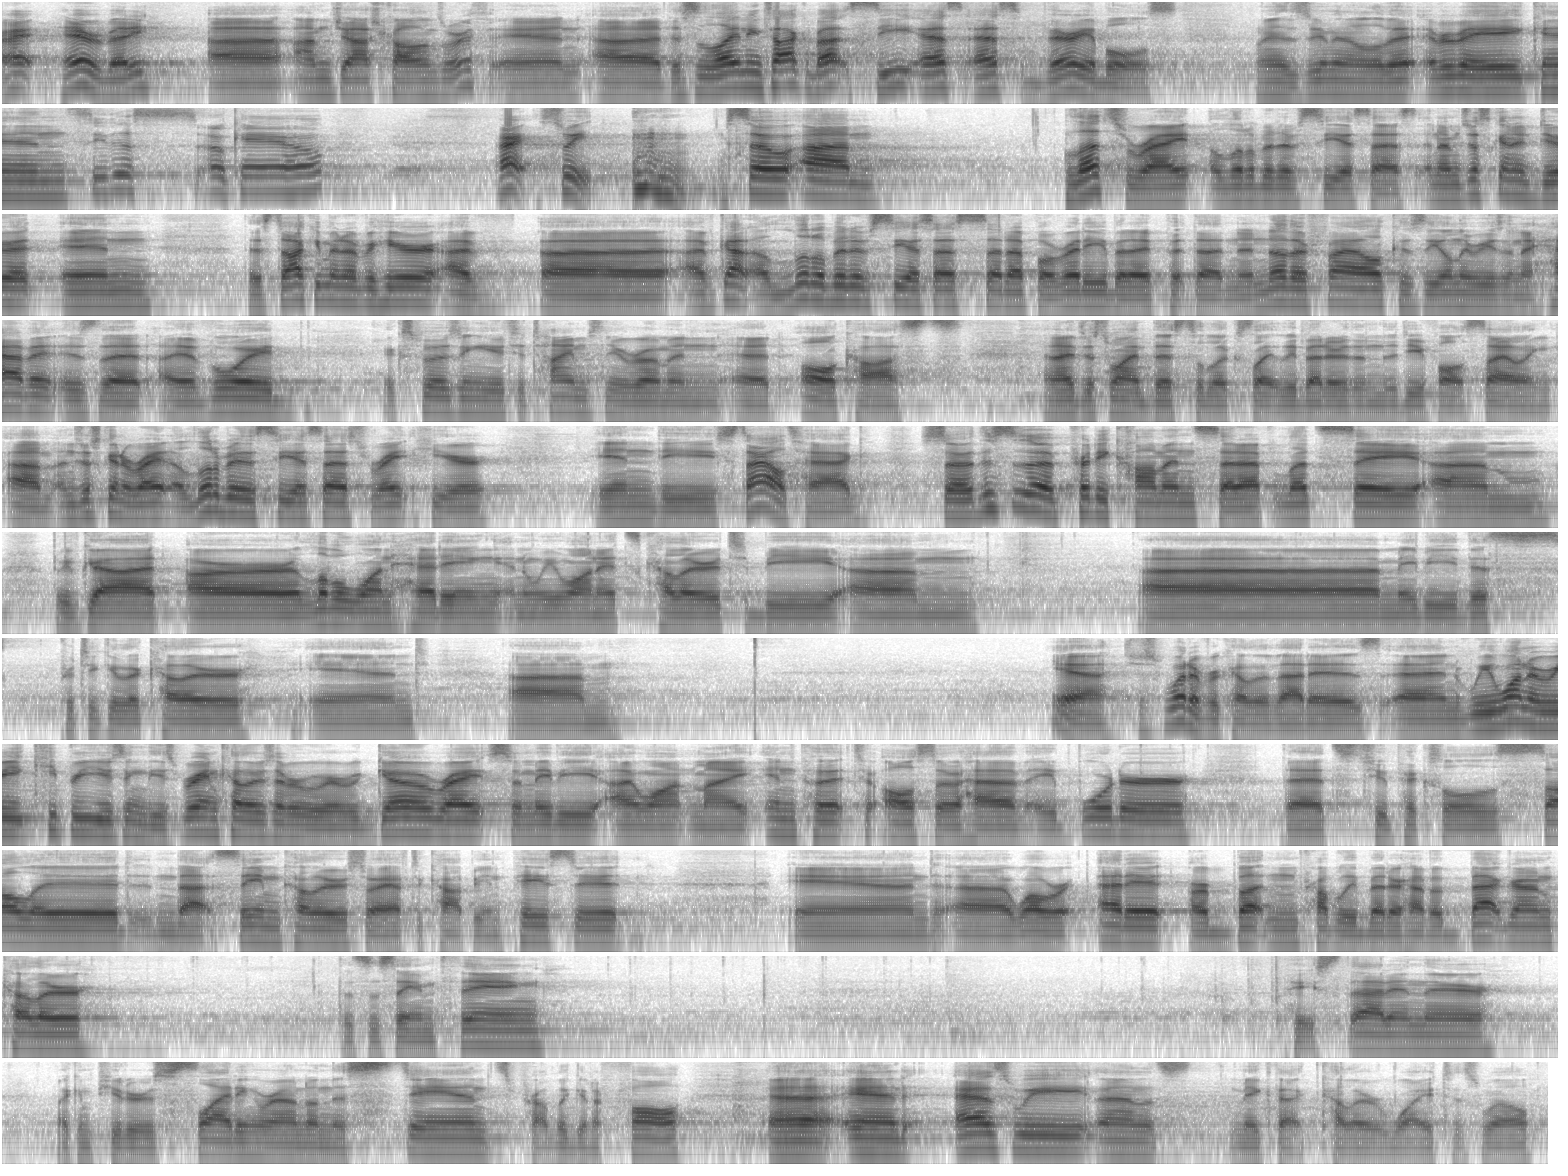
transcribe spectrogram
All right, hey everybody. Uh, I'm Josh Collinsworth, and uh, this is a lightning talk about CSS variables. I'm going to zoom in a little bit. Everybody can see this okay, I hope? All right, sweet. so um, let's write a little bit of CSS, and I'm just going to do it in this document over here. I've, uh, I've got a little bit of CSS set up already, but I put that in another file because the only reason I have it is that I avoid exposing you to Times New Roman at all costs and I just wanted this to look slightly better than the default styling. Um, I'm just going to write a little bit of CSS right here in the style tag. So this is a pretty common setup. Let's say um, we've got our level one heading and we want its color to be um, uh, maybe this particular color and um, yeah, just whatever color that is. And we want to re keep reusing these brand colors everywhere we go, right? So maybe I want my input to also have a border that's two pixels solid in that same color, so I have to copy and paste it. And uh, while we're at it, our button probably better have a background color that's the same thing. Paste that in there. My computer is sliding around on this stand. It's probably going to fall. Uh, and as we, uh, let's make that color white as well.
